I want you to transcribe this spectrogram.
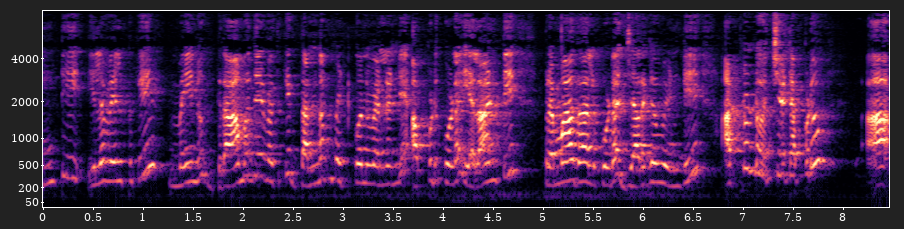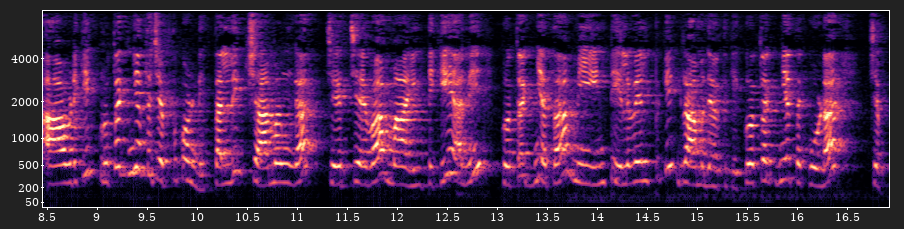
ఇంటి ఇలవెల్పుకి మెయిన్ గ్రామదేవతకి దండం పెట్టుకొని వెళ్ళండి. అప్పుడు కూడా ఎలాంటి ప్రమాదాలు కూడా జరగవండి. అట్నుండి వచ్చేటప్పుడు ఆవిడికి ఆవిడకి కృతజ్ఞత చెప్పుకోండి. తల్లి క్షేమంగా చేర్చేవా మా ఇంటికి అని కృతజ్ఞత మీ ఇంటి ఇలవెల్పుకి గ్రామదేవతకి కృతజ్ఞత కూడా చెప్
